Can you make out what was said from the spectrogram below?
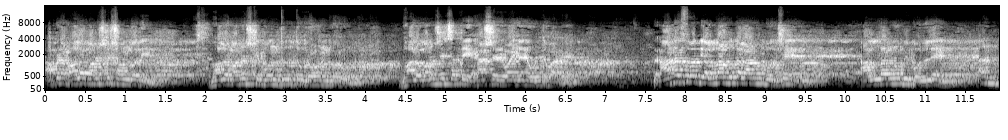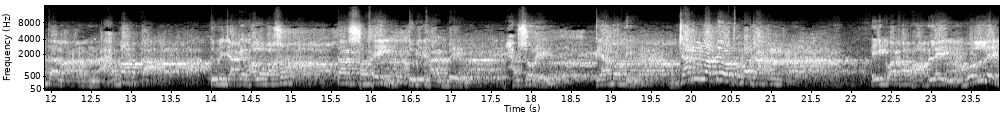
আপনারা ভালো মানুষকে সঙ্গ দিন। ভালো মানুষকে বন্ধুত্ব গ্রহণ করুন। ভালো মানুষের সাথে হাসের ময়দানে উঠতে পারবেন আনাস তাআলা আনহু বলছেন, আল্লাহর নবী বললেন, আনতা মা'a আহবাবতা। তুমি যাকে ভালোবাসো তার সাথেই তুমি থাকবে হাসরে কিয়ামতে, জান্নাতে অথবা জাহান্নামে। এই কথা ভাবলেই বললেন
